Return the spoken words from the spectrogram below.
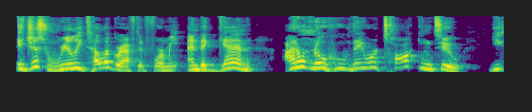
it just really telegraphed it for me. And again, I don't know who they were talking to. You,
